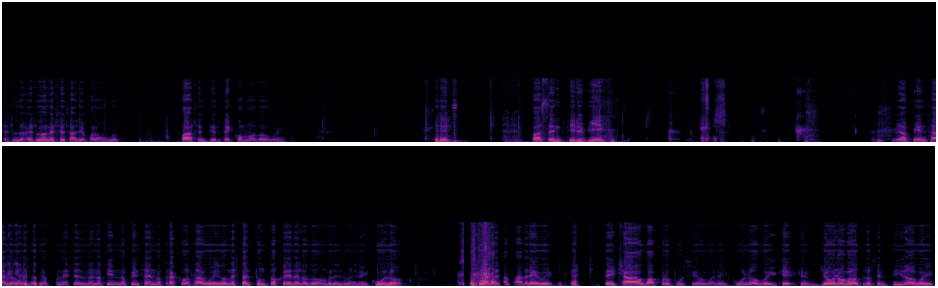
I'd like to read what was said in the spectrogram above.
Es lo, es lo necesario para uno, para sentirte cómodo, güey. Para sentir bien. Mira, piénsalo, güey, los japoneses, güey, no, tienen, no piensan en otra cosa, güey. ¿Dónde está el punto G de los hombres, güey? En el culo. ¿Qué hace esa madre, güey? Te echa agua propulsión, güey, en el culo, güey. Que, que yo no veo otro sentido, güey.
